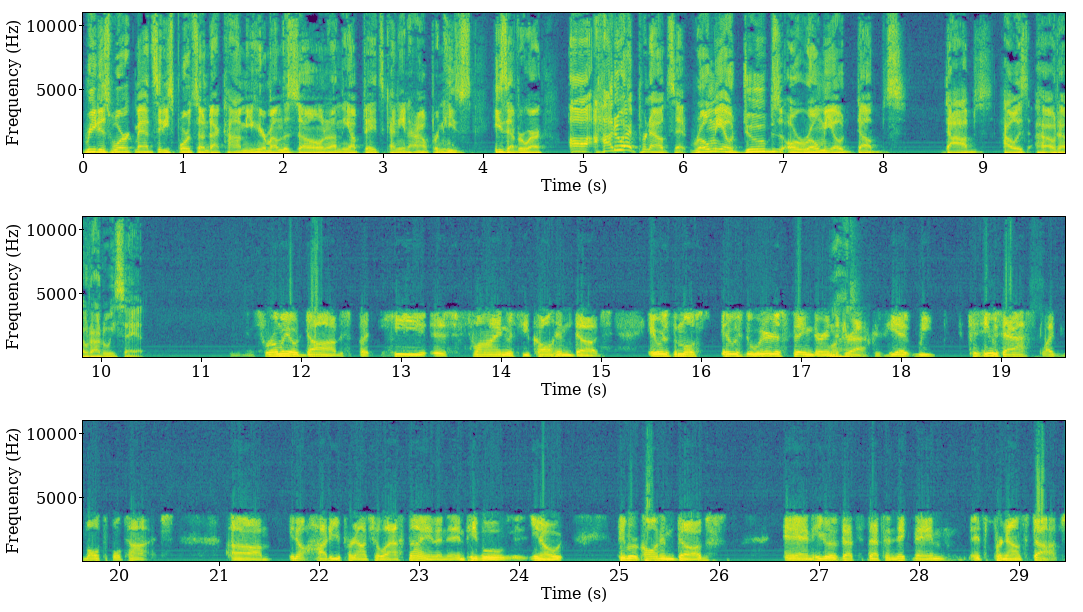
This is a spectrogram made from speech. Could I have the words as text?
Read his work, MadCitySportsZone.com. You hear him on the zone and on the updates, Kenny and Heilprin. He's he's everywhere. Uh, how do I pronounce it? Romeo Dubes or Romeo Dubs? Dobbs? How is how, how, how do we say it? It's Romeo Dobbs, but he is fine if you call him Dubs. It was the most. It was the weirdest thing during What? the draft because he had we because he was asked like multiple times. Um, you know, how do you pronounce your last name? And, and people, you know, people are calling him Dubs, and he goes, "That's that's a nickname. It's pronounced Dobbs,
